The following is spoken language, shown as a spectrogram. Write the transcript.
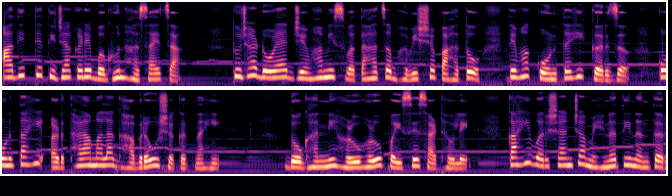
आदित्य तिच्याकडे बघून हसायचा तुझ्या डोळ्यात जेव्हा मी स्वतःचं भविष्य पाहतो तेव्हा कोणतंही कर्ज कोणताही अडथळा मला घाबरवू शकत नाही. दोघांनी हळूहळू पैसे साठवले. काही वर्षांच्या मेहनतीनंतर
